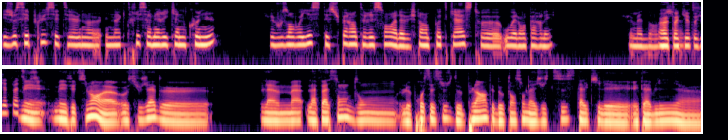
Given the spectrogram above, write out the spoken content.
Et je sais plus, c'était une, une actrice américaine connue. Je vais vous envoyer, c'était super intéressant. Elle avait fait un podcast euh, où elle en parlait. Je vais mettre dans le Ah, chat. t'inquiète, t'inquiète, pas de soucis. Mais, mais effectivement, euh, au sujet de la, ma- la façon dont le processus de plainte et d'obtention de la justice tel qu'il est établi euh,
